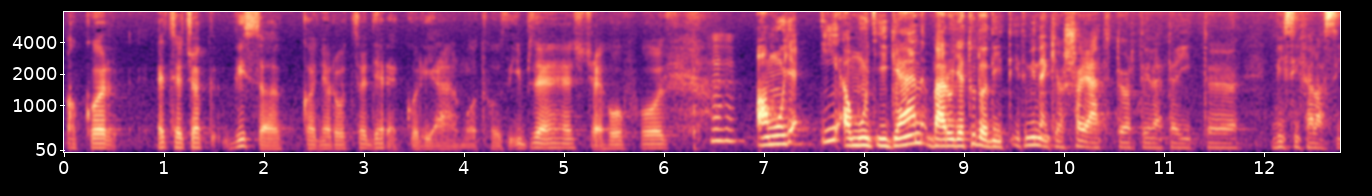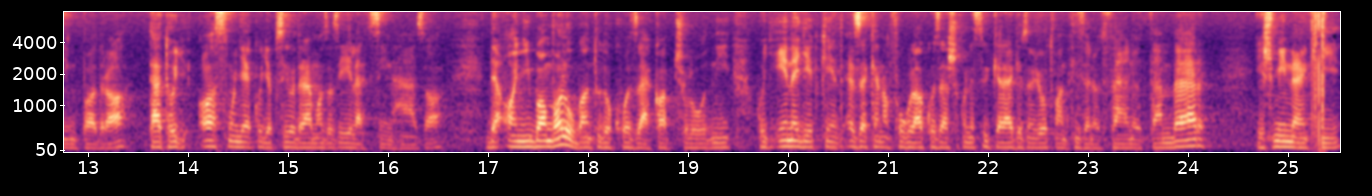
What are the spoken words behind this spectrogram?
akkor egyszer csak visszakanyarodsz a gyerekkori álmodhoz, Ibzenhez, Csehovhoz. Amúgy, amúgy igen, bár ugye tudod, itt, itt mindenki a saját történeteit viszi fel a színpadra. Tehát, hogy azt mondják, hogy a pszichodráma az az élet színháza, de annyiban valóban tudok hozzá kapcsolódni, hogy én egyébként ezeken a foglalkozásokon, ezt úgy kell elképzelni, hogy ott van 15 felnőtt ember, és mindenki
